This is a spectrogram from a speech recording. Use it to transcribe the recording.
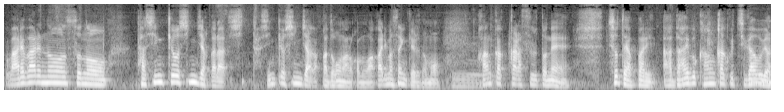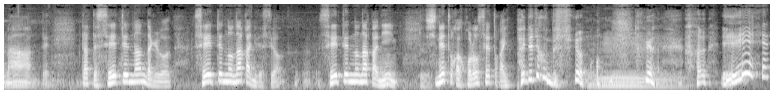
我々のその多神教信者からし多神教信者かどうなのかも分かりませんけれども感覚からするとねちょっとやっぱりあだいぶ感覚違うよなって。だって聖典なんだけど聖典の中にですよ。聖典の中に死ねとか殺せとかいっぱい出てくるんですよ。ええっ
